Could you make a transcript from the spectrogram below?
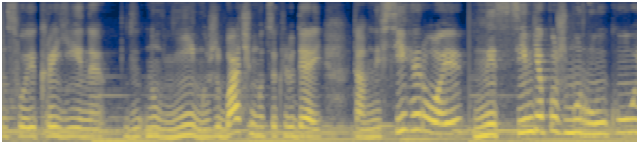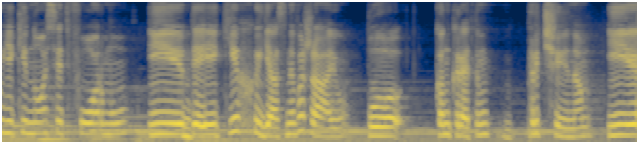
е, своєї країни. Ну ні, ми ж бачимо цих людей. Там не всі герої, не всім я пожму руку, які носять форму, і деяких я зневажаю по конкретним причинам. І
